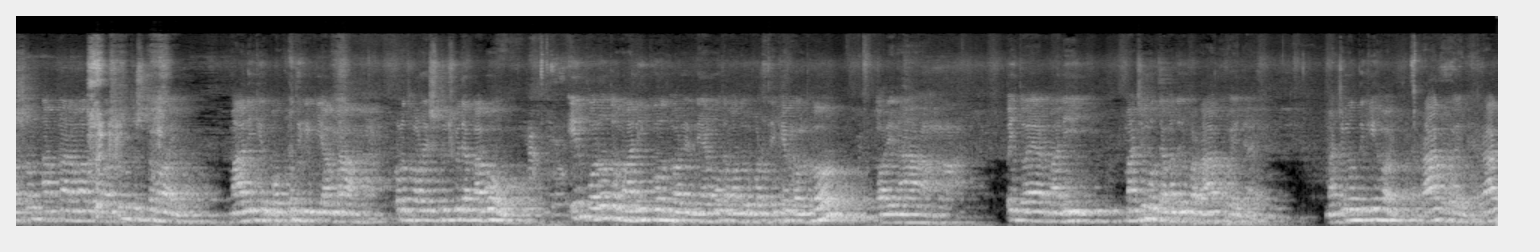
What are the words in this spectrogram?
অসন আপনার আমার অসন্তুষ্ট হয় মালিকের পক্ষ থেকে কি আমরা কোনো ধরনের সুযোগ সুবিধা পাবো? এরপরেও তো মালিক কোনো ধরনের নিয়ামত আমাদের উপর থেকে বন্ধ করে না। ওই দয়ার মালিক মাঝে মধ্যে আমাদের উপর রাগ হয়ে যায়। মাঝে মধ্যে কি হয়? রাগ হয়ে যায়। রাগ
